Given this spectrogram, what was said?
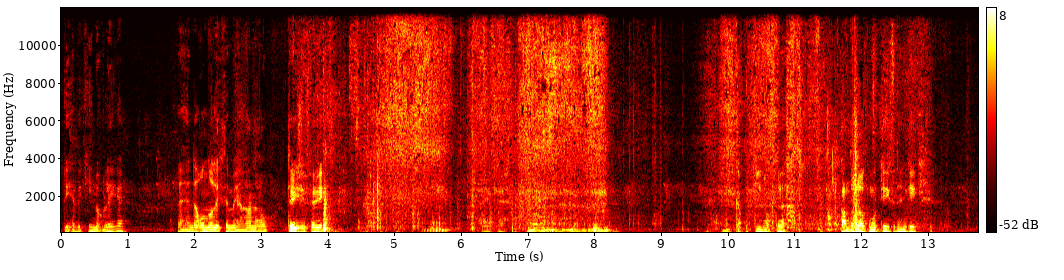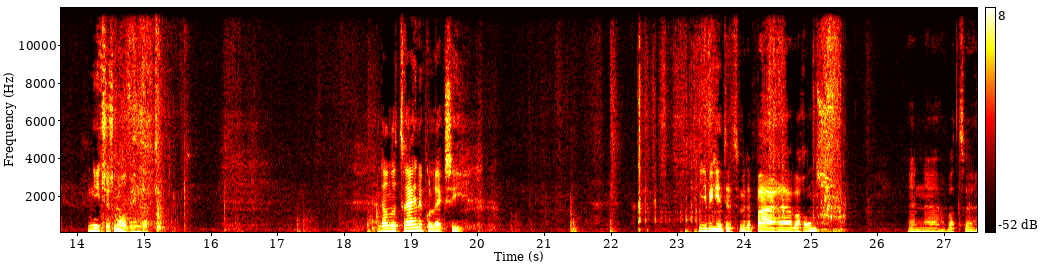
Die heb ik hier nog liggen. En daaronder ligt een Mehano TGV. Kijken. Ik heb hier nog de, kan de locomotief denk ik niet zo snel vinden. En dan de treinencollectie. Hier begint het met een paar uh, wagons en uh, wat uh,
